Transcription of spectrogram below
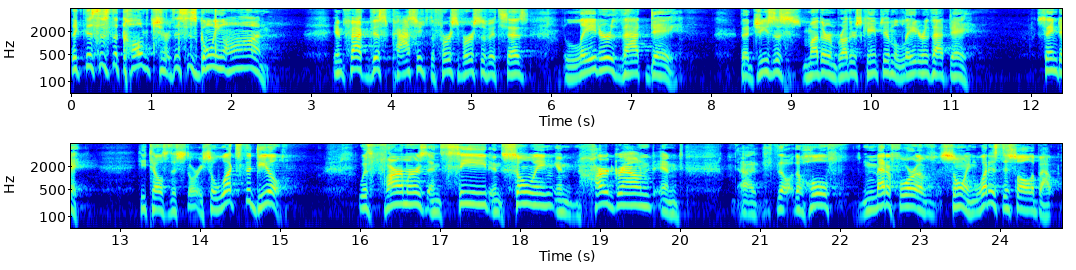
Like, this is the culture, this is going on. In fact, this passage, the first verse of it says, later that day, that Jesus' mother and brothers came to him, later that day, same day, he tells this story. So, what's the deal with farmers and seed and sowing and hard ground and uh, the, the whole metaphor of sowing? What is this all about?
